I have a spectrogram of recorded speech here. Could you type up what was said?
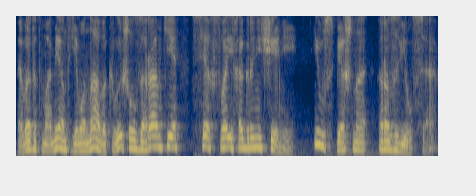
В этот момент его навык вышел за рамки всех своих ограничений – и успешно развился.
